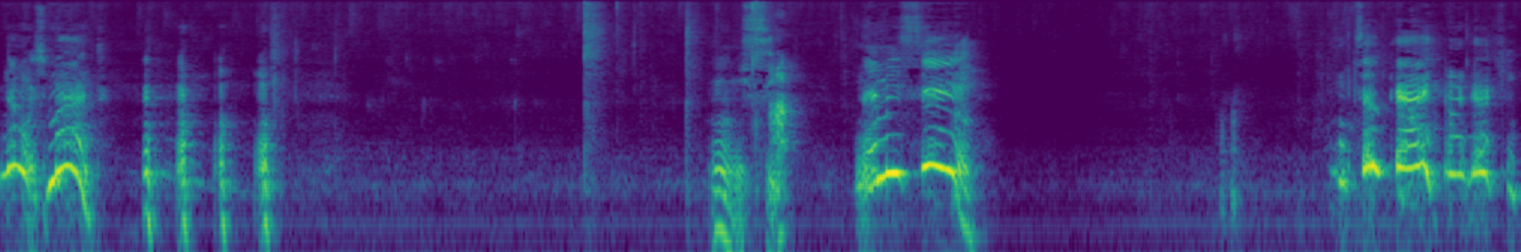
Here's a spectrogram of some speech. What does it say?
No, it's mine. Let me see. Let me see. It's okay. I got you.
